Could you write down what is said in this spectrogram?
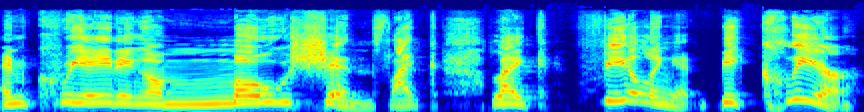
and creating emotions like like feeling it be clear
